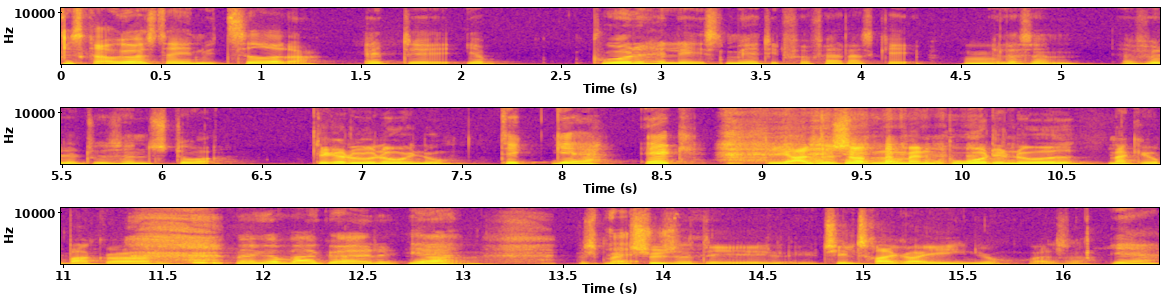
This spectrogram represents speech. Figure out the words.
jeg skrev jo også, da jeg inviterede dig, at øh, jeg burde have læst mere af dit forfatterskab. Mm. Eller sådan. Jeg føler, at du er sådan stor. Det kan du jo nå endnu. Det, ja, ikke? det er aldrig sådan, at man burde noget. Man kan jo bare gøre det. Man kan bare gøre det, ja. ja. Hvis man ja. synes, at det tiltrækker en jo. Altså, ja.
